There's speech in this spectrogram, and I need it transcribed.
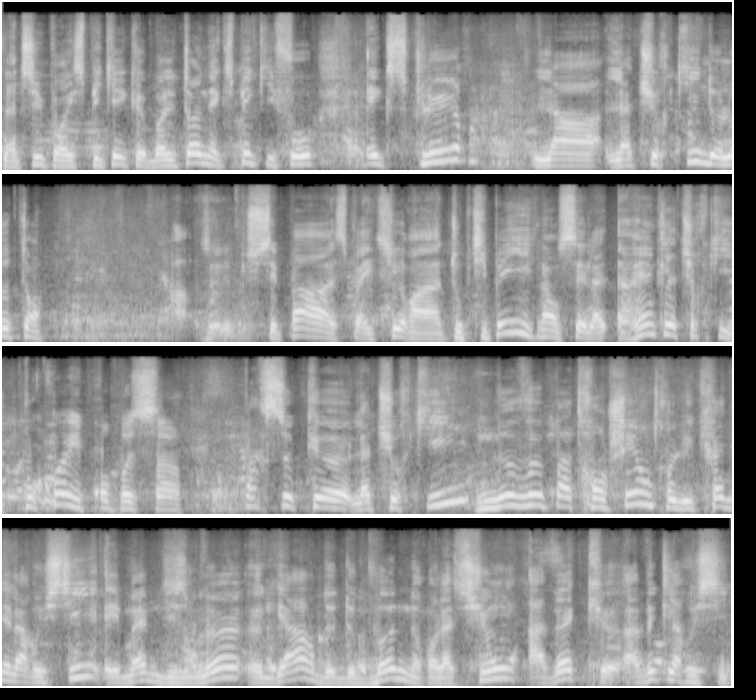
là-dessus pour expliquer que Bolton explique qu'il faut exclure la Turquie de l'OTAN c'est pas, pas exclure un tout petit pays, non, c'est rien que la Turquie. Pourquoi il propose ça Parce que la Turquie ne veut pas trancher entre l'Ukraine et la Russie et même, disons-le, garde de bonnes relations avec, avec la Russie.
